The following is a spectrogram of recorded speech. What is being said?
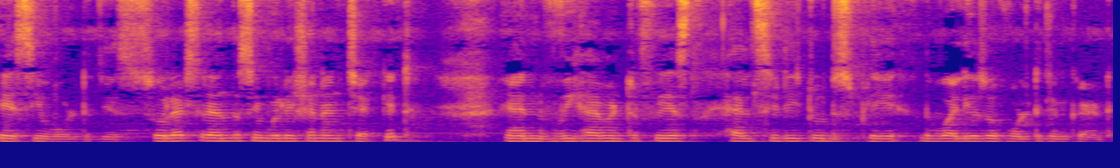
AC voltages. So let's run the simulation and check it. And we have interfaced LCD to display the values of voltage and current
